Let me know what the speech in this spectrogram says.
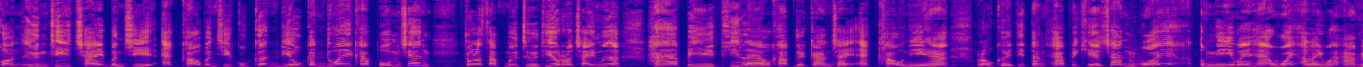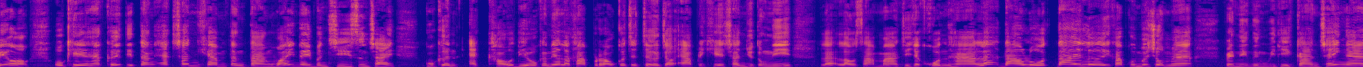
กรณ์อื่นที่ใช้บัญชี Account บัญชี Google เดียวกันด้วยครับผม เช่น โทรศัพท์มือถือที่เราใช้เมื่อ 5 ปีที่แล้วครับ โดยการใช้ Account นี้ฮะ เราเคยติดตั้งแอปพลิเคชันไว้ตรงนี้ไว้ฮะไว้อะไรวะอ่านไม่ออก โอเคฮะ เคยติดตั้ง Action Cam ต่างๆ ไว้ในบัญชีซึ่งใช้ Google Account เดียวกันเนี่ยแหละครับ เราก็จะเจอเจ้าแอปพลิเคชันอยู่ตรงนี้ และเราสามารถที่จะค้นหาและดาวน์โหลดได้เลยครับคุณผู้ชมฮะ เป็นอีกหนึ่งวิธีการใช้งาน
